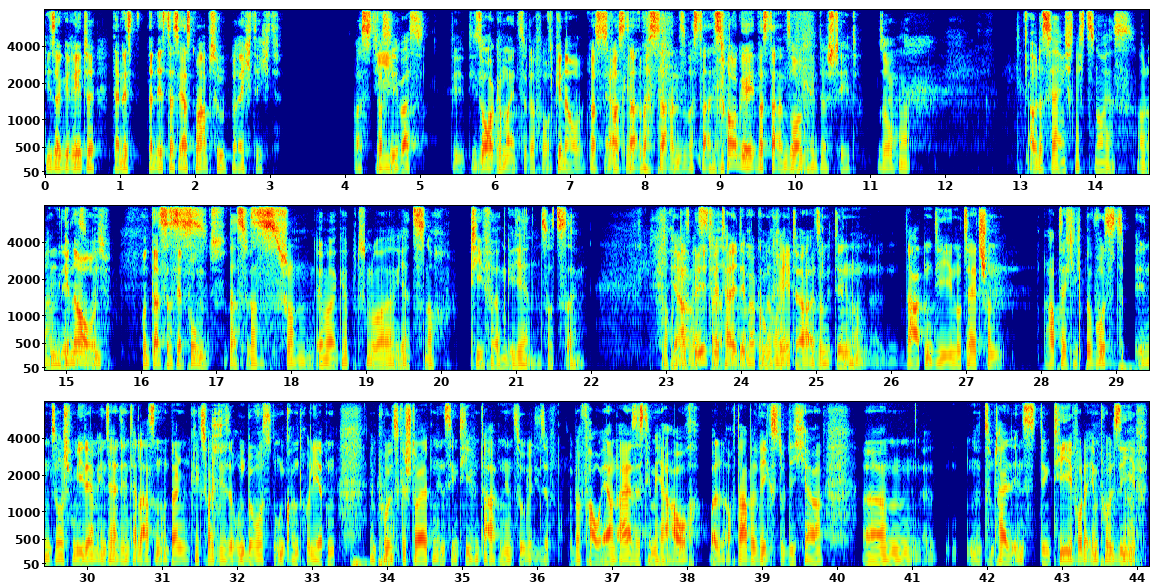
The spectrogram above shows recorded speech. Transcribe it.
dieser Geräte, dann ist, dann ist das erstmal absolut berechtigt. Was die, Dass sie was, die, die Sorge meinst du davor? Genau, was, Ja, was okay. da, was da an, was da an Sorge, was da an Sorgen hintersteht. So. Ja. Aber das ist ja eigentlich nichts Neues, oder? Nee, genau, und, und das, das, ist der Punkt. Das, was es schon immer gibt, nur jetzt noch tiefer im Gehirn sozusagen. Noch ja, das Bild wird halt immer genauer. konkreter, also mit den genau. Daten, die Nutzer jetzt schon hauptsächlich bewusst in Social Media im Internet hinterlassen und dann kriegst du halt diese unbewussten, unkontrollierten, impulsgesteuerten, instinktiven Daten hinzu über diese, über VR und AR-Systeme ja auch, weil auch da bewegst du dich ja ähm, zum Teil instinktiv oder impulsiv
